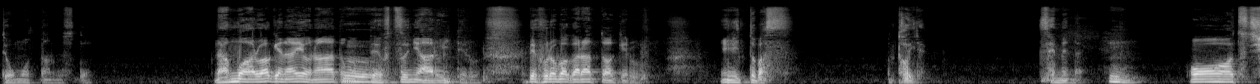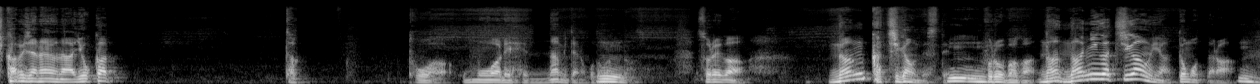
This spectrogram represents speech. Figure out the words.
て思ったんですって。何もあるわけないよなと思って普通に歩いてる。で、風呂場ガラッと開ける。ユニットバス。トイレ。洗面台。うん。おー、土壁じゃないよな。よかったとは思われへんな、みたいなことがあったんですよ。それが、なんか違うんですって。うんうん風呂場が。な、何が違うんやって思ったら、うん。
